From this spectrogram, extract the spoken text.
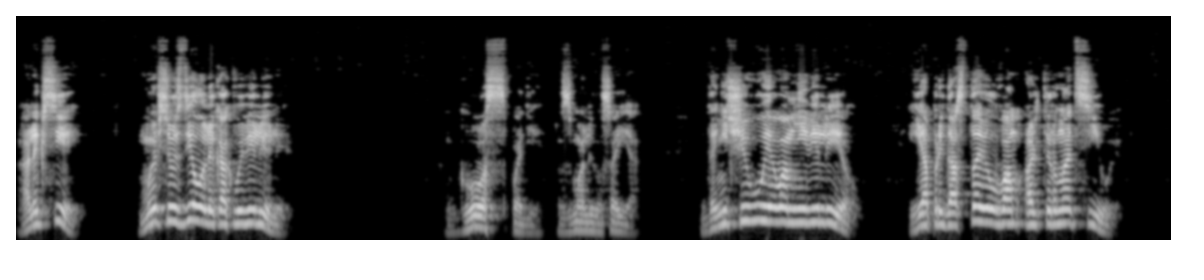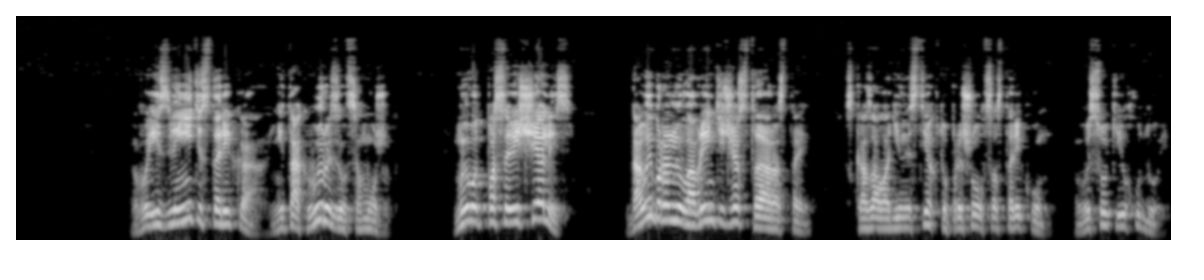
«Алексей, мы все сделали, как вы велели». «Господи!» — взмолился я. «Да ничего я вам не велел. Я предоставил вам альтернативы». «Вы извините старика, не так выразился, может. Мы вот посовещались, да выбрали Лаврентича старостой», сказал один из тех, кто пришел со стариком, высокий и худой.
